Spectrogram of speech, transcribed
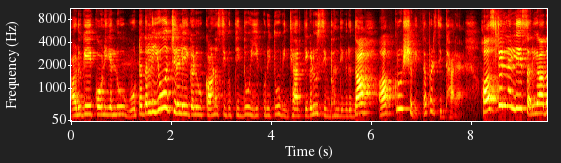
ಅಡುಗೆ ಕೋಣೆಯಲ್ಲೂ ಊಟದಲ್ಲಿಯೂ ಜಿರಳೆಗಳು ಕಾಣಸಿಗುತ್ತಿದ್ದು, ಈ ಕುರಿತು ವಿದ್ಯಾರ್ಥಿಗಳು ಸಿಬ್ಬಂದಿ ವಿರುದ್ಧ ಆಕ್ರೋಶ ವ್ಯಕ್ತಪಡಿಸಿದ್ದಾರೆ. ಹಾಸ್ಟೆಲ್ನಲ್ಲಿ ಸರಿಯಾದ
